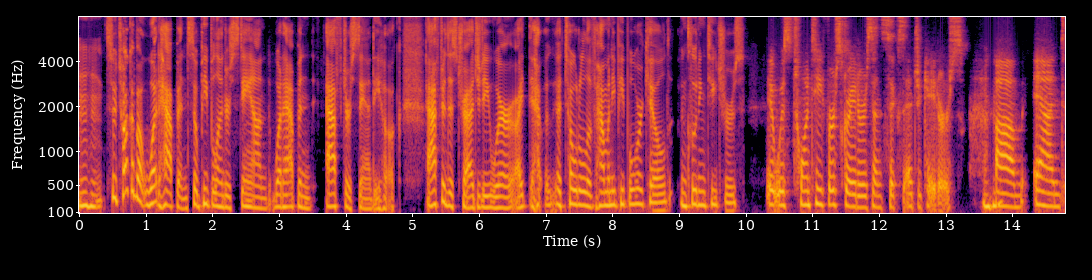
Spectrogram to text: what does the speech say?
Mm-hmm. So talk about what happened so people understand what happened after Sandy Hook, after this tragedy where I, a total of how many people were killed, including teachers? It was 20 first graders and six educators. Mm-hmm. Um, and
